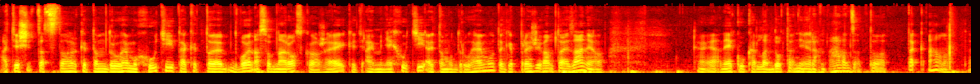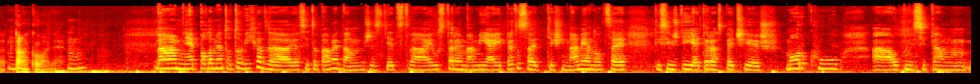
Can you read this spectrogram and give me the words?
a tešiť sa z toho, keď tomu druhému chutí, tak to je dvojnásobná rozkoš, hej? keď aj mne chutí, aj tomu druhému, tak ja prežívam to aj za neho. Ja nekúkať len do taniera, nahádzať to, tak áno, to je mhm. tankovanie. Mm-hmm. No mne podľa mňa toto vychádza, ja si to pamätám, že z detstva aj u starej mamy, aj preto sa teším na Vianoce, ty si vždy aj teraz pečieš morku a úplne si tam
